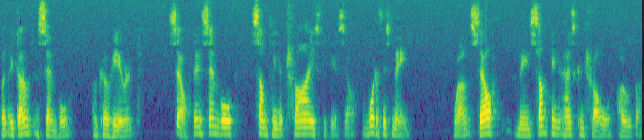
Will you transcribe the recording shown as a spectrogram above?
but they don't assemble a coherent self. They assemble something that tries to be a self. And what does this mean? Well, self means something that has control over.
